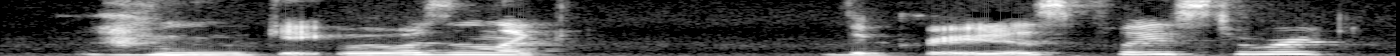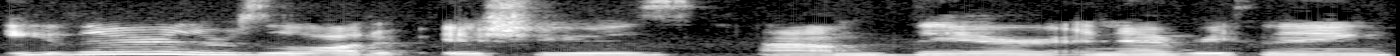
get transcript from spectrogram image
I mean, the Gateway wasn't like the greatest place to work either. There was a lot of issues um, there and everything.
